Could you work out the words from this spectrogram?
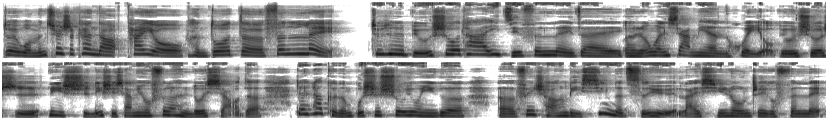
对我们确实看到它有很多的分类。就是比如说，它一级分类在呃人文下面会有，比如说是历史，历史下面又分了很多小的，但是它可能不是说用一个呃非常理性的词语来形容这个分类。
